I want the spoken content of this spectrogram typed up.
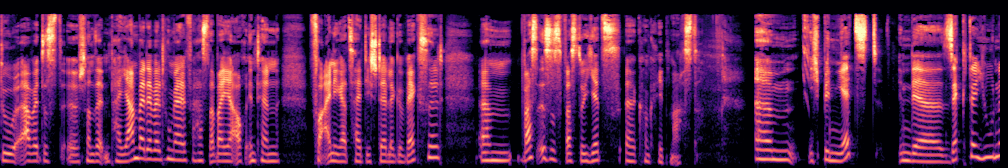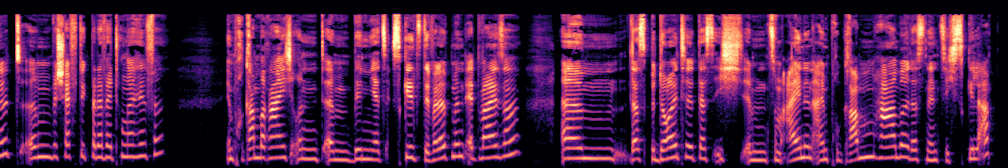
du arbeitest äh, schon seit ein paar Jahren bei der Welthungerhilfe, hast aber ja auch intern vor einiger Zeit die Stelle gewechselt. Ähm, was ist es, was du jetzt äh, konkret machst? Ähm, ich bin jetzt in der Sektor-Unit ähm, beschäftigt bei der Welthungerhilfe im Programmbereich und ähm, bin jetzt Skills Development Advisor. Ähm, das bedeutet, dass ich ähm, zum einen ein Programm habe, das nennt sich Skill Up.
